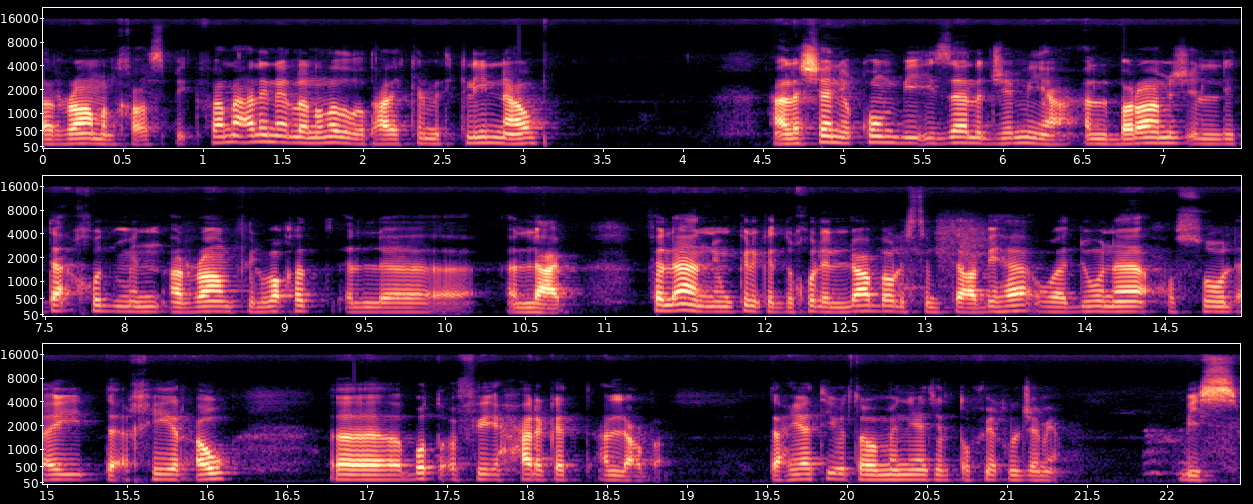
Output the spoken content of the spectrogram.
ال RAM الخاص بك فما علينا إلا أن نضغط على كلمة clean now علشان يقوم بإزالة جميع البرامج اللي تأخذ من ال RAM في الوقت اللعب. فالآن يمكنك الدخول إلى اللعبة والاستمتاع بها ودون حصول أي تأخير أو آه، بطء في حركة اللعبة. تحياتي وتمنياتي التوفيق للجميع. bis.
